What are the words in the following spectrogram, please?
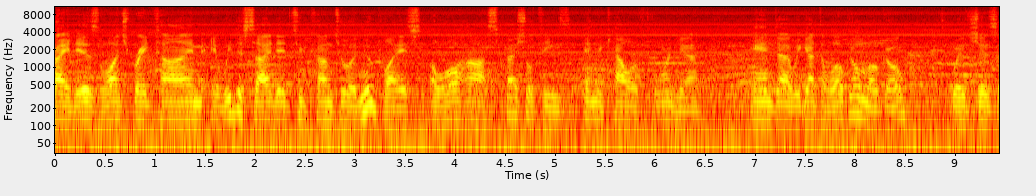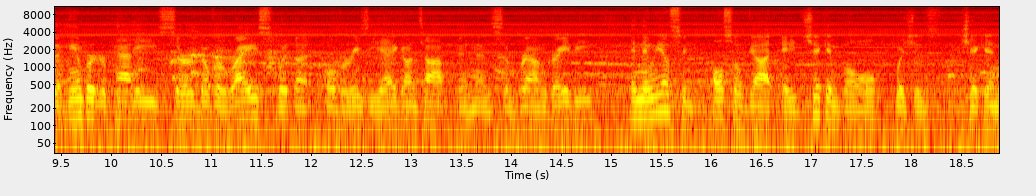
Right, it is lunch break time, and we decided to come to a new place, Aloha Specialties in the California. And uh, we got the Loco Moco, which is a hamburger patty served over rice with an over easy egg on top and then some brown gravy. And then we also also got a chicken bowl, which is chicken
